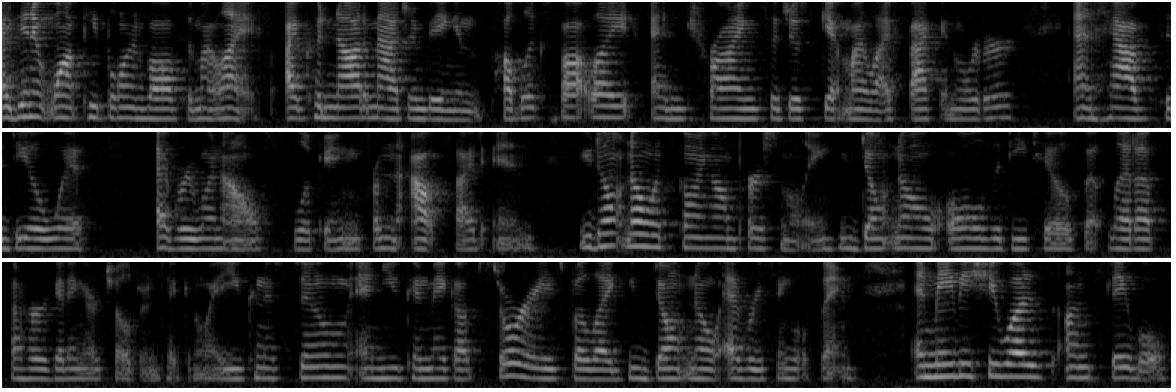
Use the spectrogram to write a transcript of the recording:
I didn't want people involved in my life. I could not imagine being in the public spotlight and trying to just get my life back in order and have to deal with everyone else looking from the outside in. You don't know what's going on personally. You don't know all the details that led up to her getting her children taken away. You can assume and you can make up stories, but like you don't know every single thing. And maybe she was unstable.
